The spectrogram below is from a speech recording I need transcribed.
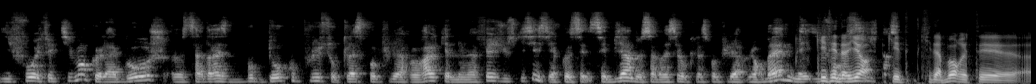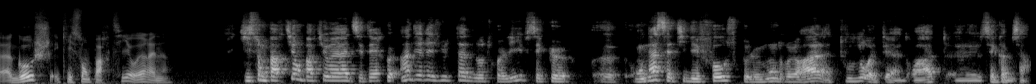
il faut effectivement que la gauche s'adresse beaucoup plus aux classes populaires rurales qu'elle ne l'a fait jusqu'ici. C'est-à-dire que c'est bien de s'adresser aux classes populaires urbaines, mais qui était d'ailleurs, qui, qui d'abord étaient à gauche et qui sont partis au RN qui sont partis en partie au RN. C'est-à-dire qu'un des résultats de notre livre, c'est que euh, on a cette idée fausse que le monde rural a toujours été à droite, euh, c'est comme ça.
